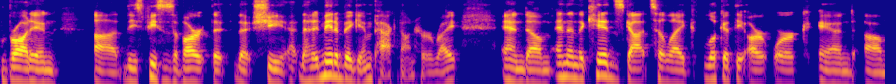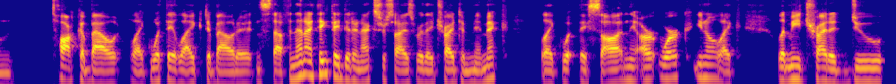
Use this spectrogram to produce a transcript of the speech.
brought in uh, these pieces of art that that she that had made a big impact on her, right? And um, and then the kids got to like look at the artwork and um, talk about like what they liked about it and stuff. And then I think they did an exercise where they tried to mimic like what they saw in the artwork. You know, like let me try to do.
